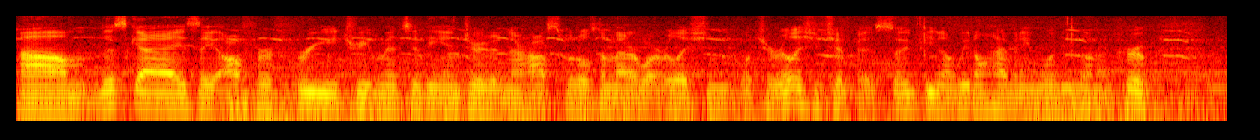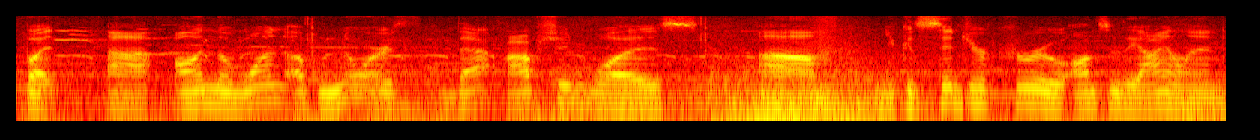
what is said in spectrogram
Um, this guys, they offer free treatment to the injured in their hospitals, no matter what relation, what your relationship is. So you know, we don't have any wounded on our crew, but uh, on the one up north, that option was um, you could send your crew onto the island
